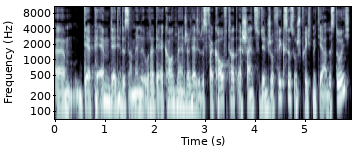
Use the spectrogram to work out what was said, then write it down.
Ähm, der PM, der dir das am Ende oder der Account Manager, der dir das verkauft hat, erscheint zu den Joe Fixes und spricht mit dir alles durch.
